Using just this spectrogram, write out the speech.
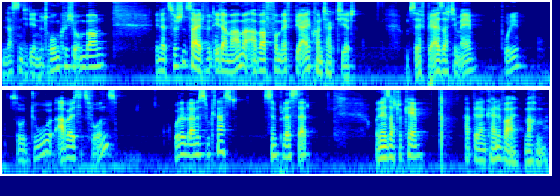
Lassen die in eine Drogenküche umbauen. In der Zwischenzeit wird Edamame aber vom FBI kontaktiert. Und das FBI sagt ihm, ey, Brudi, so du arbeitest jetzt für uns oder du landest im Knast. Simple as that. Und er sagt, okay, habt ihr dann keine Wahl, machen wir.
